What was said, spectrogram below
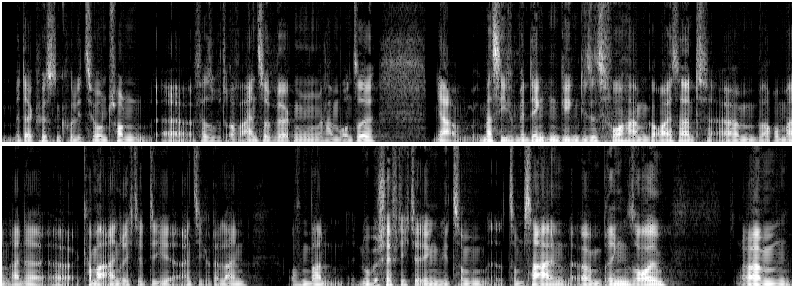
mit der Küstenkoalition schon äh, versucht, darauf einzuwirken, haben unsere ja, massiven Bedenken gegen dieses Vorhaben geäußert, ähm, warum man eine äh, Kammer einrichtet, die einzig und allein offenbar nur Beschäftigte irgendwie zum, zum Zahlen ähm, bringen soll. Ähm,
